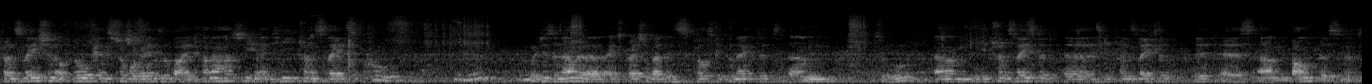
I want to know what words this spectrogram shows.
translation of Dogen's Shobogenzo by Tanahashi, and he translates ku, which is another expression, but it's closely connected um, to. Um, he translated uh, he translated it as um, boundlessness,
